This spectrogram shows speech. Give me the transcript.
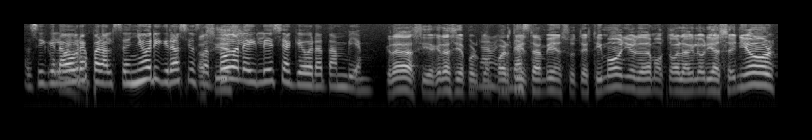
Así que la obra es para el Señor y gracias a toda la iglesia que ora también. Gracias, gracias por compartir también su testimonio. Le damos toda la gloria al Señor.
